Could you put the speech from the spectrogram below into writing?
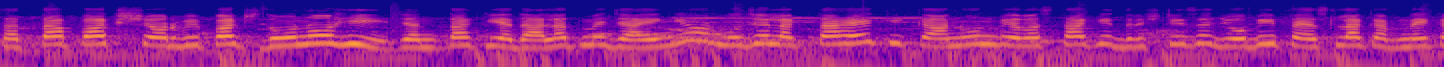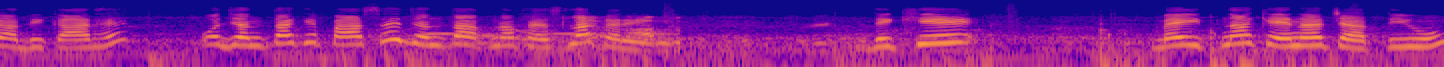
सत्ता पक्ष और विपक्ष दोनों ही जनता की अदालत में जाएँगे और मुझे लगता है कि कानून व्यवस्था की दृष्टि से जो भी फैसला करने का अधिकार है, वो जनता के पास है, जनता अपना फैसला करेगी। देखिए, मैं इतना कहना चाहती हूँ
